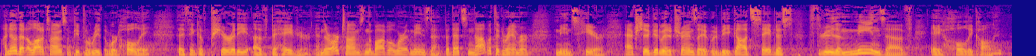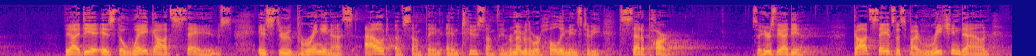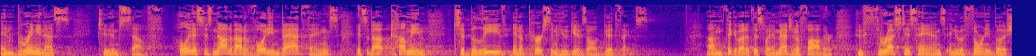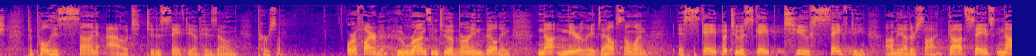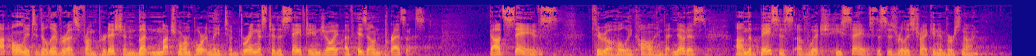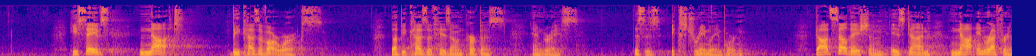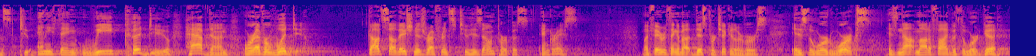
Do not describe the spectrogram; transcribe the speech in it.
I know that a lot of times when people read the word holy, they think of purity of behavior. And there are times in the Bible where it means that. But that's not what the grammar means here. Actually, a good way to translate it would be God saved us through the means of a holy calling. The idea is the way God saves is through bringing us out of something and to something. Remember the word holy means to be set apart. So here's the idea. God saves us by reaching down and bringing us to himself. Holiness is not about avoiding bad things. It's about coming to believe in a person who gives all good things. Um, think about it this way. Imagine a father who thrust his hands into a thorny bush to pull his son out to the safety of his own person. Or a fireman who runs into a burning building not merely to help someone escape, but to escape to safety on the other side. God saves not only to deliver us from perdition, but much more importantly, to bring us to the safety and joy of His own presence. God saves through a holy calling. But notice on the basis of which he saves. This is really striking in verse 9. He saves not because of our works, but because of his own purpose and grace. This is extremely important. God's salvation is done not in reference to anything we could do, have done, or ever would do. God's salvation is reference to his own purpose and grace. My favorite thing about this particular verse is the word works is not modified with the word good.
